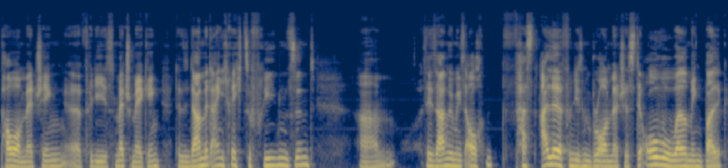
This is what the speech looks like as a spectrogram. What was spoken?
Power Matching äh, für dieses Matchmaking, dass sie damit eigentlich recht zufrieden sind. Ähm, sie sagen übrigens auch, fast alle von diesen Brawl-Matches, der overwhelming bulk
